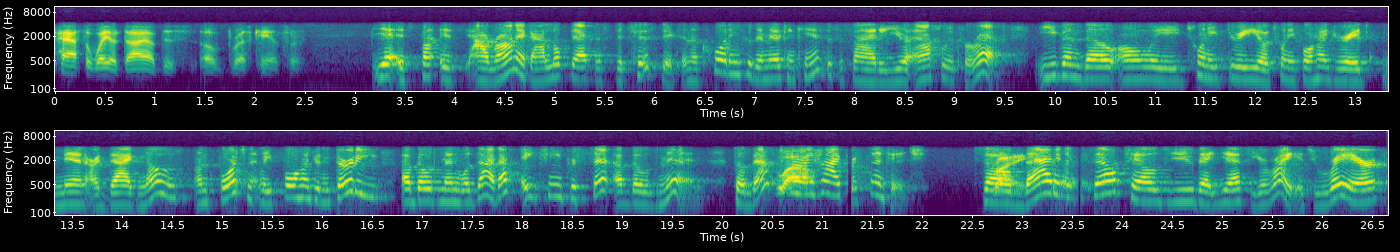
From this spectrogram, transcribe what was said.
pass away or die of this of breast cancer? Yeah, it's fun, it's ironic. I looked at the statistics, and according to the American Cancer Society, you're absolutely correct. Even though only 23 or 2,400 men are diagnosed, unfortunately, 430 of those men will die. That's 18% of those men. So that's wow. a very high percentage. So right. that in itself tells you that yes, you're right. It's rare,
